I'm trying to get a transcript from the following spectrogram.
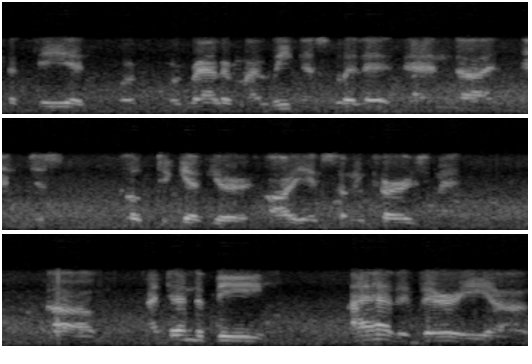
empathy, and or, or rather my weakness with it, and uh, and just hope to give your audience some encouragement. Um, I tend to be, I have a very uh,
